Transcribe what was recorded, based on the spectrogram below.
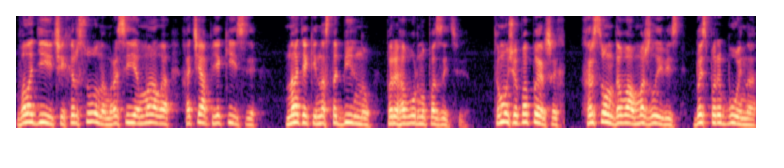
володіючи Херсоном, Росія мала хоча б якісь натяки на стабільну переговорну позицію. Тому що, по-перше, Херсон давав можливість безперебойно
